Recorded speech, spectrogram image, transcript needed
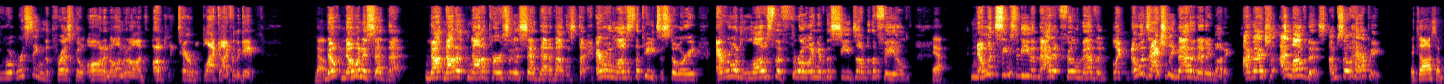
we're, we're seeing the press go on and on and on. Ugly, terrible, black eye for the game. No. No, no one has said that. Not, not a, not a person has said that about this. Everyone loves the pizza story. Everyone loves the throwing of the seeds onto the field. Yeah. No one seems to be even mad at Phil Nevin. Like no one's actually mad at anybody. I'm actually, I love this. I'm so happy. It's awesome.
